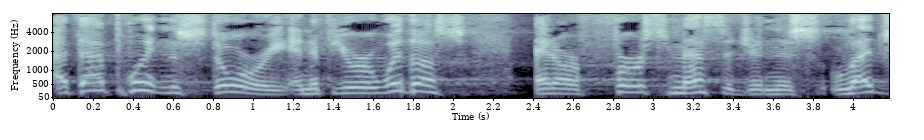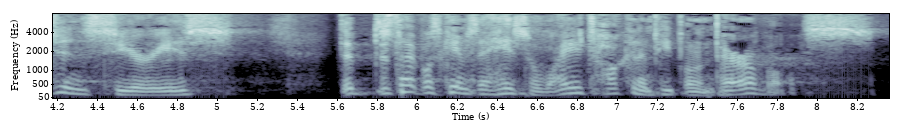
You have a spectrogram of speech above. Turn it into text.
at that point in the story, and if you were with us at our first message in this legend series, the disciples came and said, hey, so why are you talking to people in parables?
